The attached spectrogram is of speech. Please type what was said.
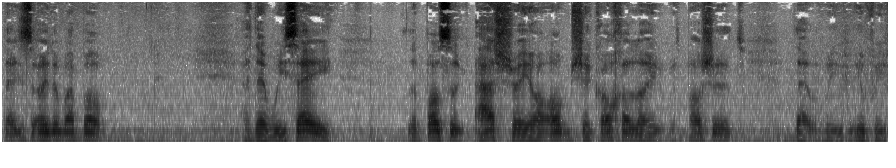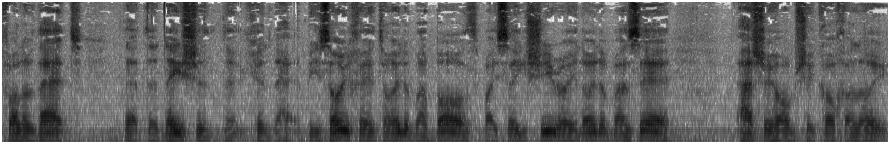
that is Olam Haba. And then we say, the Pasuk, Ashrei Ha'om Shekochaloi, with Poshet, that we, if we follow that, that the nation that can be Zoiche to Olam Haba by saying Shiro in Azeh, Ashrei Ha'om Shekochaloi,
